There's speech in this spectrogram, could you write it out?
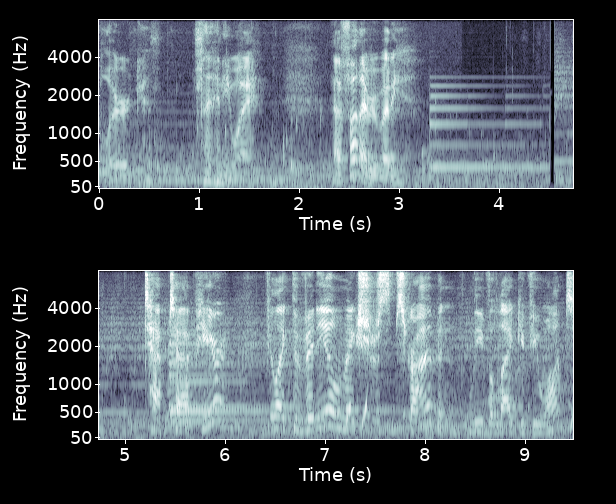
blurg. anyway, have fun, everybody. Tap tap here. If you like the video, make sure to subscribe and leave a like if you want.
